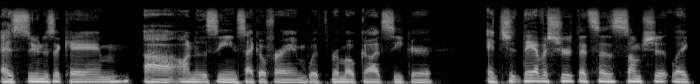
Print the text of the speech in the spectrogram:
as soon as it came uh onto the scene, Psycho Frame with Remote God Seeker. It's they have a shirt that says some shit like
